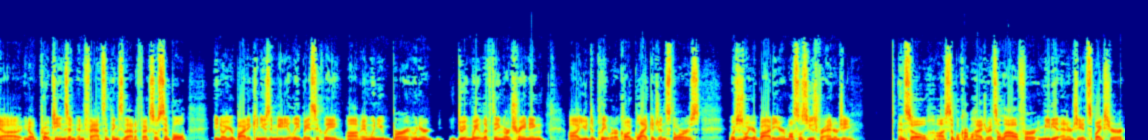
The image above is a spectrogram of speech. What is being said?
uh, you know, proteins and, and, fats and things of that effect. So simple, you know, your body can use immediately, basically. Um, and when you burn, when you're doing weightlifting or training, uh, you deplete what are called glycogen stores, which is what your body, your muscles use for energy. And so, uh, simple carbohydrates allow for immediate energy. It spikes your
